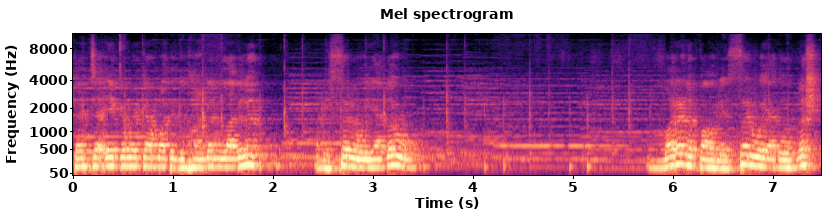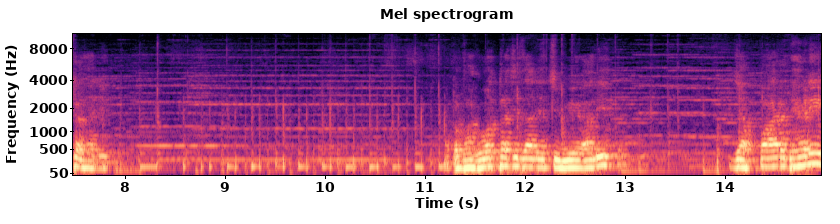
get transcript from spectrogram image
त्यांच्या एकमेकांमध्ये भांडण लागलं आणि सर्व यादव मरण पावले. सर्व यादव नष्ट झाले. आता भगवंताची जाण्याची वेळ आली. ज्या पारध्याने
